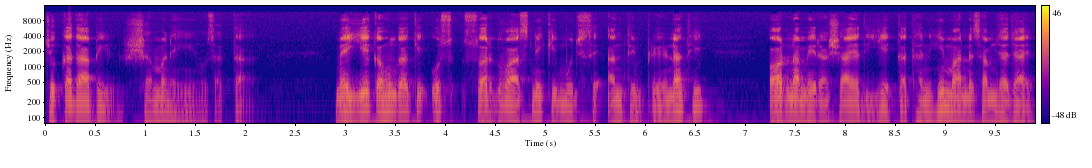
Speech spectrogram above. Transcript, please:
जो कदापि क्षम नहीं हो सकता। मैं ये कहूँगा कि उस स्वर्गवासिनी की मुझसे अंतिम प्रेरणा थी और न मेरा शायद ये कथन ही मान्य समझा जाए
